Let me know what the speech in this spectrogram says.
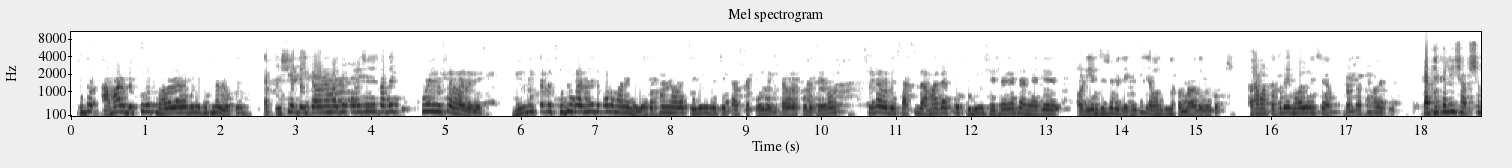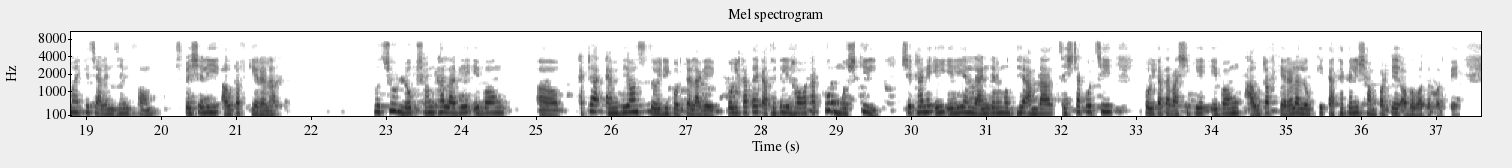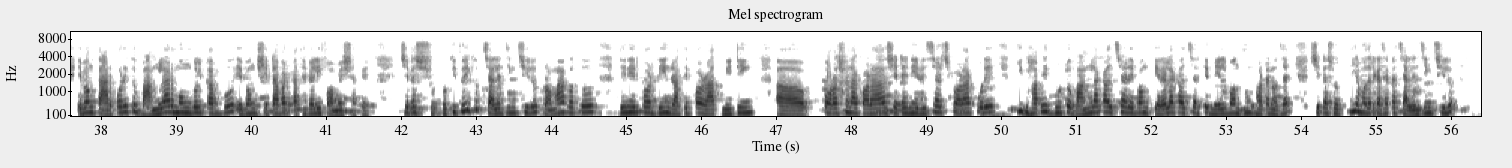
কিন্তু আমার ব্যক্তিগত ভালো লাগা বলে কিছু না, লোকে অ্যাপ্রিসিয়েট এই কারণে হয়তো করেছে যে তাদের পুরো জিনিসটা ভালো লেগেছে মিউজিকটা তো শুধু বাজলে তো কোনো মানে নেই। যতক্ষণ না ওরা উঠে সেই কাজটা করবে, যেটা ওরা করেছে। এবং সেটা ওদের সাকসেস আমার কাছে তো শেষ হয়ে গেছে। আমি আজ অডিয়েন্স হিসেবে দেখেছি, যেমন কিনা তোমরাও দেখেছ। আর আমার ততটাই ভালো লেগেছে যতটা তোমাদের কথাকালি সবসময় একটি challenging form specially out of Kerala প্রচুর লোক সংখ্যা লাগে এবং একটা অ্যাম্বিয়ন্স তৈরি করতে লাগে। কলকাতায় কাথাকালি হওয়াটা খুব মুশকিল। সেখানে এই এলিয়ান ল্যান্ডের মধ্যে আমরা চেষ্টা করছি কলকাতাবাসীকে এবং আউট অফ কেরালা লোককে কাথাকালি সম্পর্কে অবগত করতে। এবং তারপরে তো বাংলার মঙ্গল কাব্য এবং সেটা আবার কাথাকালি ফর্মের সাথে। সেটা প্রকৃতই খুব চ্যালেঞ্জিং ছিল। ক্রমাগত দিনের পর দিন, রাতের পর রাত মিটিং পড়াশোনা করা, সেটা নিয়ে রিসার্চ করা করে কীভাবে দুটো বাংলা কালচার এবং কেরালা কালচারকে মেলবন্ধন ঘটানো যায়, সেটা সত্যিই আমাদের কাছে একটা চ্যালেঞ্জিং ছিল।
